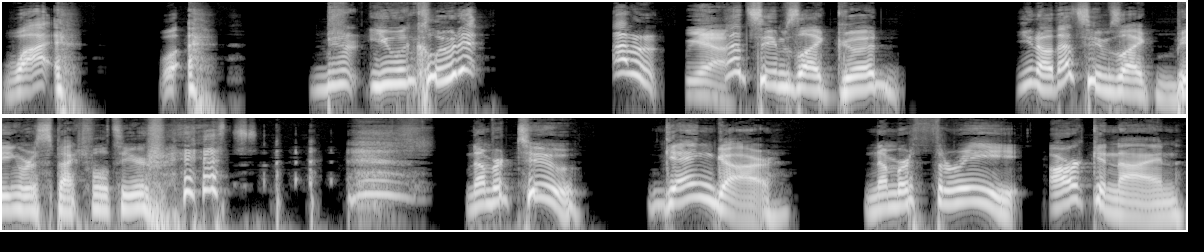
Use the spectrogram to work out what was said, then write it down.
what, what, you include it? I don't, Yeah. that seems like good, you know, that seems like being respectful to your fans. Number two, Gengar. Number three, Arcanine.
